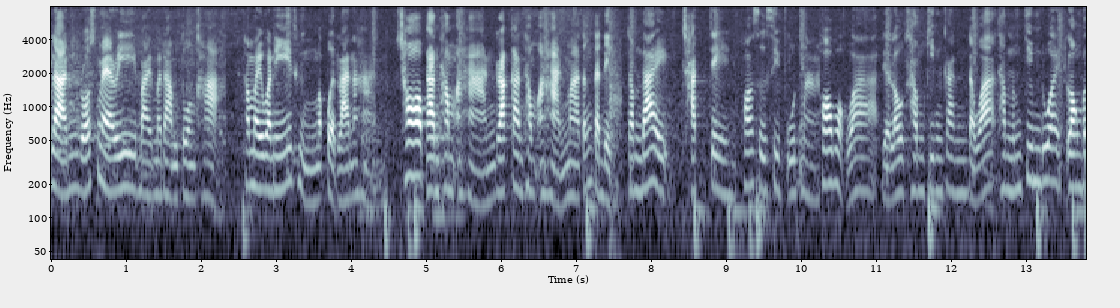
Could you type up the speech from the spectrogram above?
ที่ร้าน Rosemary by มาดามตวงค่ะทำไมวันนี้ถึงมาเปิดร้านอาหาร ชอบการทำอาหาร รักการทำอาหารมาตั้งแต่เด็กจำได้ชัดเจน พ่อซื้อซีฟู้ดมา พ่อบอกว่าเดี๋ยวเราทำกินกัน แต่ว่าทำน้ำจิ้มด้วย ลองผ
